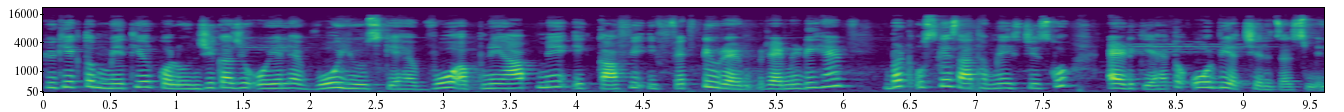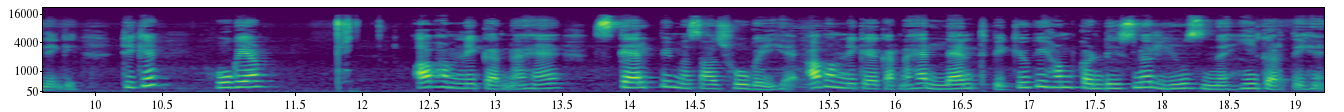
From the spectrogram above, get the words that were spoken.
क्योंकि एक तो मेथी और कलौजी का जो ऑयल है, वो यूज़ किया है, वो अपने आप में एक काफ़ी इफ़ेक्टिव रेमेडी है। बट उसके साथ हमने इस चीज़ को ऐड किया है तो और भी अच्छे रिज़ल्ट मिलेंगे। ठीक है? हो गया। अब हमने करना है स्कैल्प पे मसाज हो गई है। अब हमने क्या करना है? लेंथ पे, क्योंकि हम कंडीशनर यूज़ नहीं करते हैं।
